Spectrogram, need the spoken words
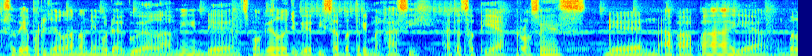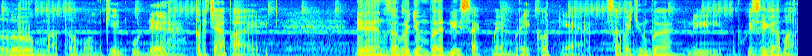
setiap perjalanan yang udah gue alami dan semoga lo juga bisa berterima kasih atas setiap proses dan apa-apa yang belum atau mungkin udah tercapai. Dan sampai jumpa di segmen berikutnya. Sampai jumpa di Puisi Kamar.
